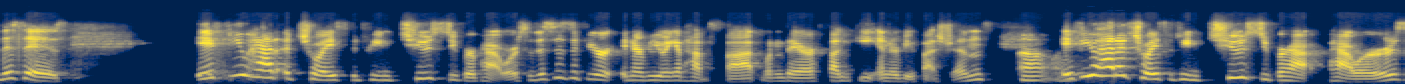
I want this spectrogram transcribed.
this is if you had a choice between two superpowers, so this is if you're interviewing at HubSpot, one of their funky interview questions. Oh. If you had a choice between two superpowers,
